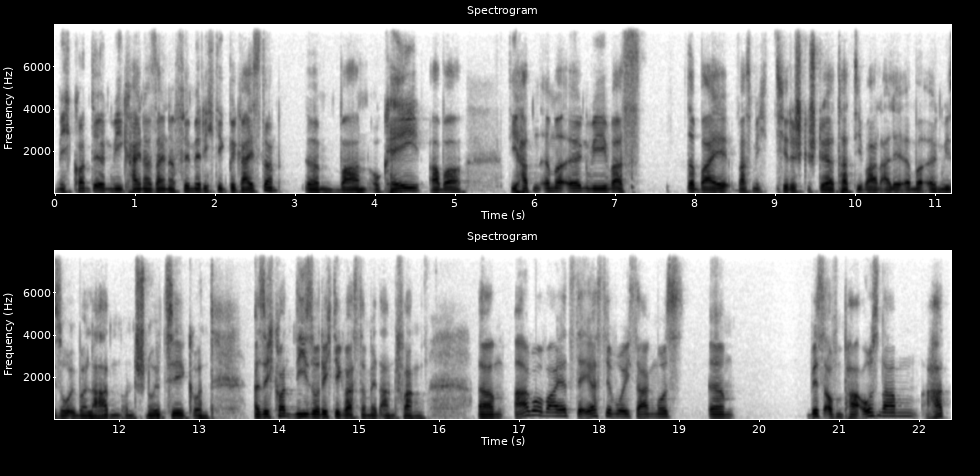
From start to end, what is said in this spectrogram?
Mich konnte irgendwie keiner seiner Filme richtig begeistern. Ähm, waren okay, aber die hatten immer irgendwie was dabei, was mich tierisch gestört hat. Die waren alle immer irgendwie so überladen und schnulzig und also ich konnte nie so richtig was damit anfangen. Ähm, Argo war jetzt der erste, wo ich sagen muss, ähm, bis auf ein paar Ausnahmen hat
